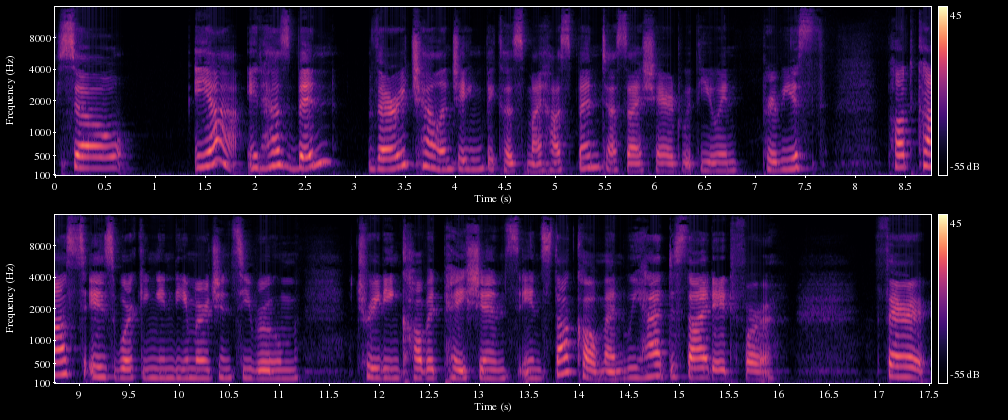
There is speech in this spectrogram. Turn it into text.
so yeah it has been very challenging because my husband, as I shared with you in previous podcasts, is working in the emergency room treating COVID patients in Stockholm, and we had decided for fair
